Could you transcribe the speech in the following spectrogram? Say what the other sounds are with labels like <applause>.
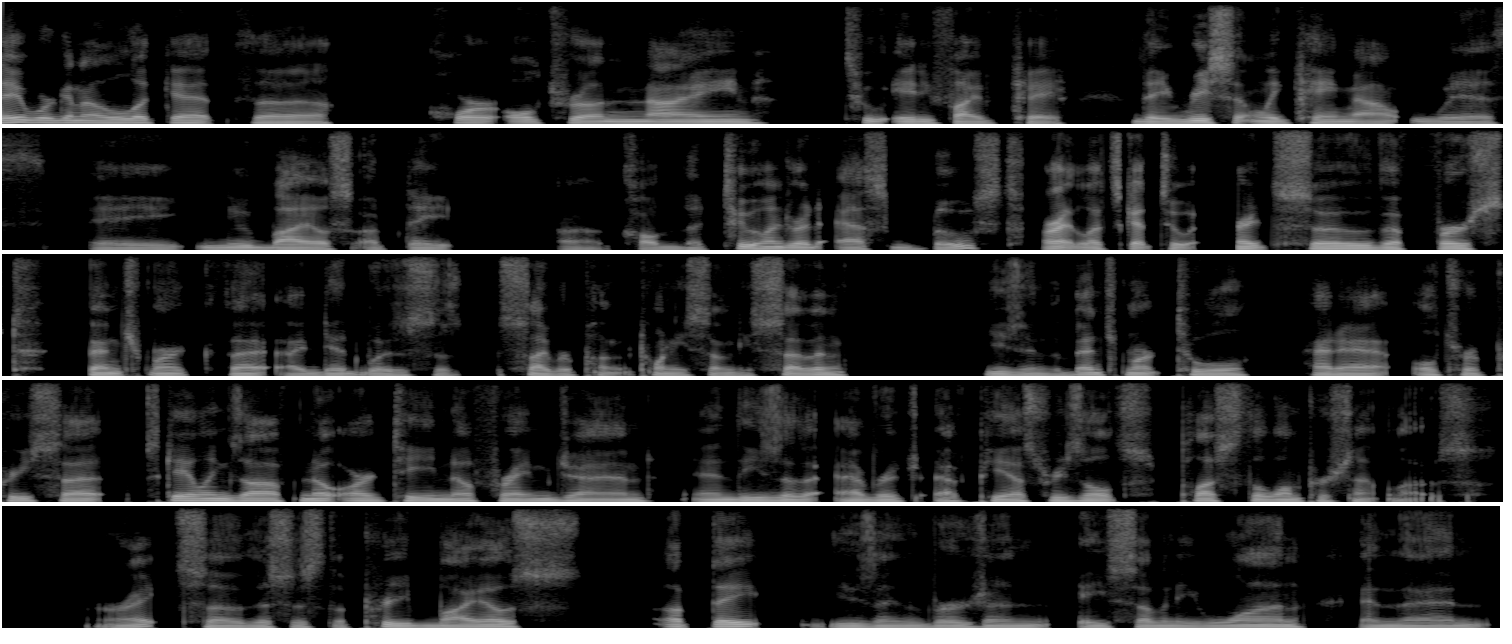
Today we're going to look at the Core Ultra 9 285K. They recently came out with a new BIOS update uh, called the 200S Boost. All right, let's get to it. All right, so the first benchmark that I did was Cyberpunk 2077 using the benchmark tool. Had a ultra preset, scaling's off, no RT, no frame gen, and these are the average FPS results plus the 1% lows. All right, so this is the pre-BIOS update using version A71, and then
